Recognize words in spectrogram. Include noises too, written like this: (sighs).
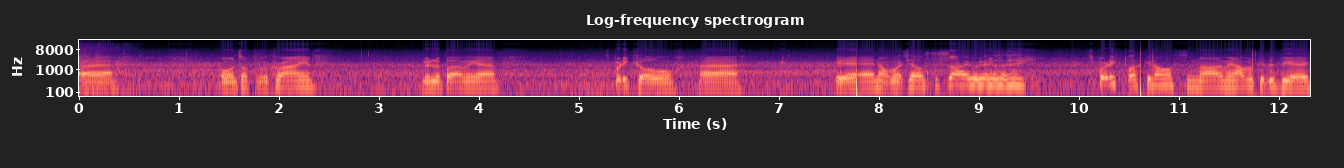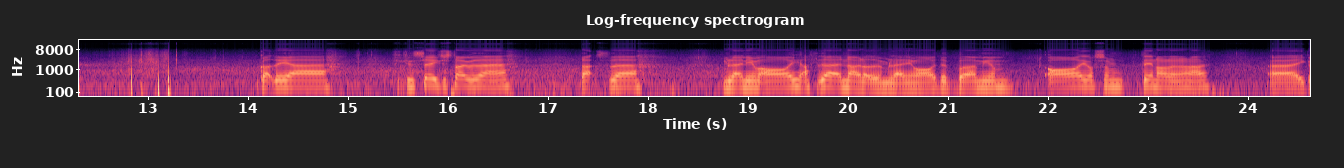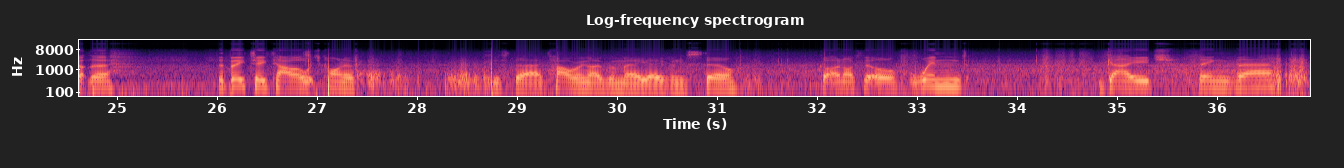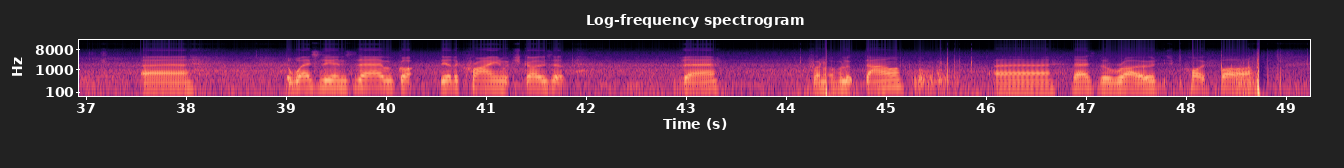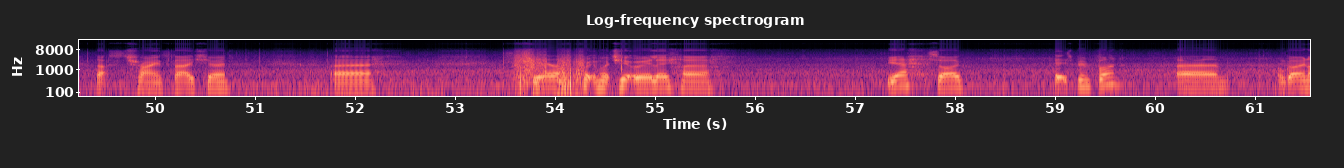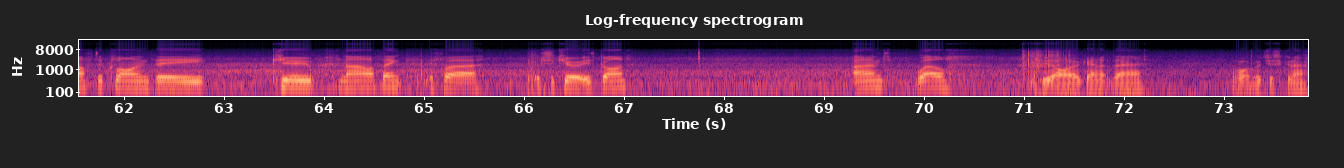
I'm on top of a crane, middle of Birmingham. It's pretty cool. Uh, yeah, not much else to say (laughs) really. It's pretty fucking awesome though. I mean, have a look at the view. Got the, uh, if you can see just over there, that's the Millennium Eye. Uh, no, not the Millennium Eye, the Birmingham Eye or something. I don't know. Uh, you got the the BT Tower, which kind of just towering over me even still. Got a nice little wind gauge thing there. Uh, the Wesleyan's there. We've got the other crane which goes up there. If I have a look down, uh, there's the road, it's quite far. That's the train station. Uh, yeah, that's pretty much it really. Uh, yeah, so it's been fun. Um, I'm going off to climb the cube now, I think, if uh, if security's gone. And well, the eye again up there. Right, we're just gonna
